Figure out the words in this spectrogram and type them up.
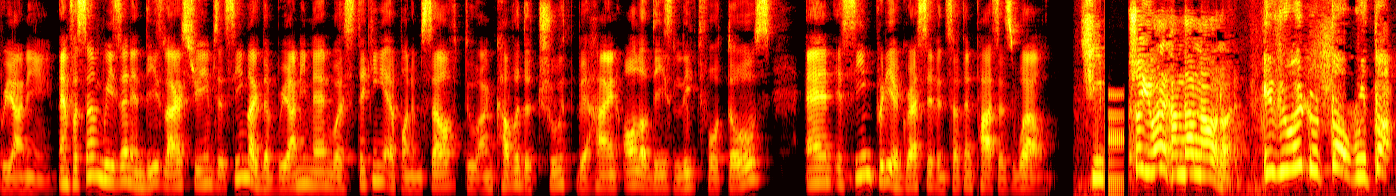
biryani. And for some reason in these live streams, it seemed like the biryani man was taking it upon himself to uncover the truth behind all of these leaked photos, and it seemed pretty aggressive in certain parts as well. So you want to come down now or not? if you want to talk, we talk.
